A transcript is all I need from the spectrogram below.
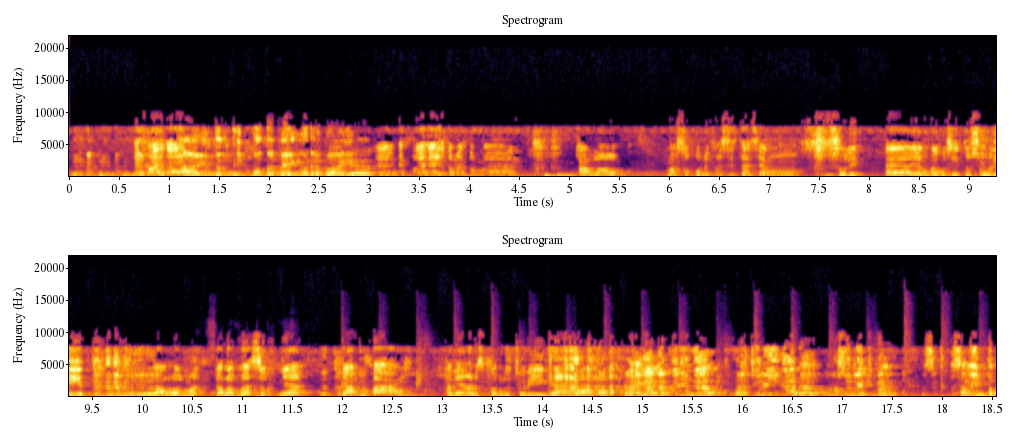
FYI, Aing tertipu, tapi Aing udah bayar. eh, FYI teman-teman, kalau masuk universitas yang sulit, eh, yang bagus itu sulit. kalau ma- kalau masuknya gampang, kalian harus perlu curiga. Pengen aku juga curiga ada maksudnya cuma selipet.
